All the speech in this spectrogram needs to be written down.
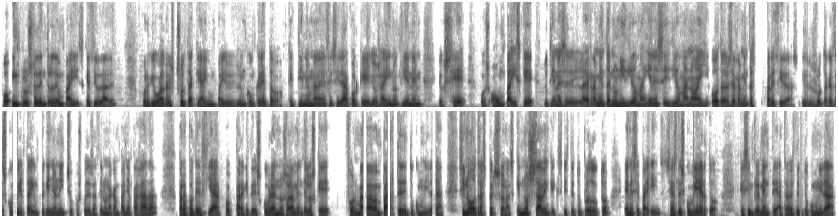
O incluso dentro de un país, ¿qué ciudades? Porque igual resulta que hay un país en concreto que tiene una necesidad porque ellos ahí no tienen, yo sé, pues o un país que tú tienes la herramienta en un idioma y en ese idioma no hay otras herramientas parecidas. Y resulta que has descubierto ahí un pequeño nicho, pues puedes hacer una campaña pagada para potenciar, pues, para que te descubran no solamente los que formaban parte de tu comunidad, sino otras personas que no saben que existe tu producto en ese país. Si has descubierto que simplemente a través de tu comunidad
